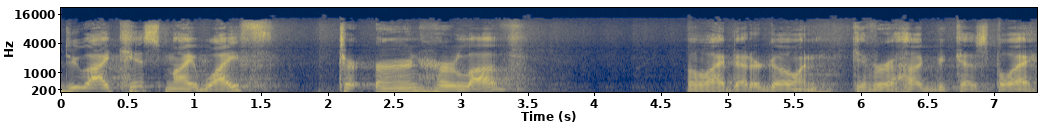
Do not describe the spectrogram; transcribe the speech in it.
Do I kiss my wife to earn her love? Oh, I better go and give her a hug because, boy,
